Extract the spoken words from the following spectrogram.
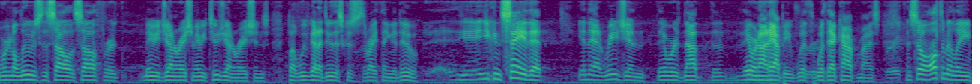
we're going to lose the Solid South for maybe a generation, maybe two generations, but we've got to do this because it's the right thing to do. You can say that in that region they were not they were not happy with, with that compromise, and so ultimately,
